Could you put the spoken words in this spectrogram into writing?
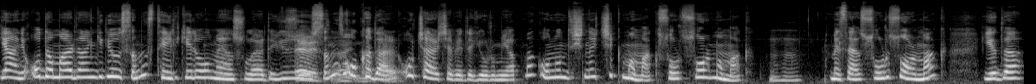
Yani o damardan gidiyorsanız tehlikeli olmayan sularda yüzüyorsanız evet, o kadar. O çerçevede yorum yapmak. Onun dışına çıkmamak, soru sormamak. Hı hı. Mesela soru sormak ya da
